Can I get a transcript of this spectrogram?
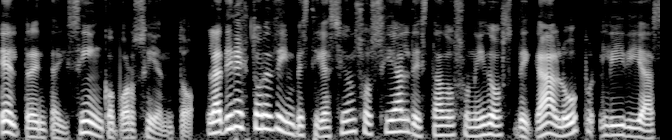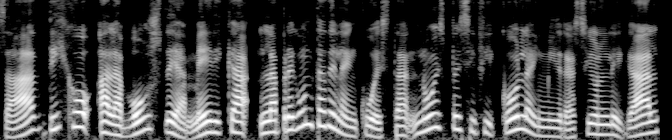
el 35%. La directora de investigación social de Estados Unidos de Gallup, Lydia Saad, dijo a La Voz de América, la pregunta de la encuesta no especificó la inmigración legal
